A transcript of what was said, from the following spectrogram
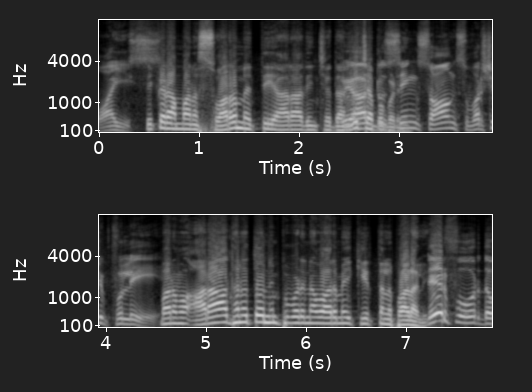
వాయిస్ ఇక్కడ మన స్వరం ఎత్తి ఆరాధించేదాన్ని చెప్పబడింది. సింగ్ సాంగ్స్ వర్షిప్ ఫుల్లీ మనం ఆరాధనతో నింపబడిన వారమే కీర్తనలు పాడాలి. Therefore the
